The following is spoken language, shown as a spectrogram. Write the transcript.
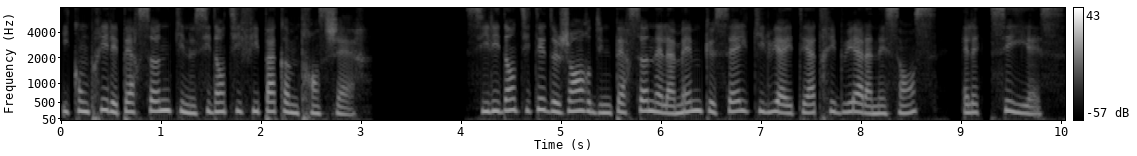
y compris les personnes qui ne s'identifient pas comme transgères. Si l'identité de genre d'une personne est la même que celle qui lui a été attribuée à la naissance, elle est CIS.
